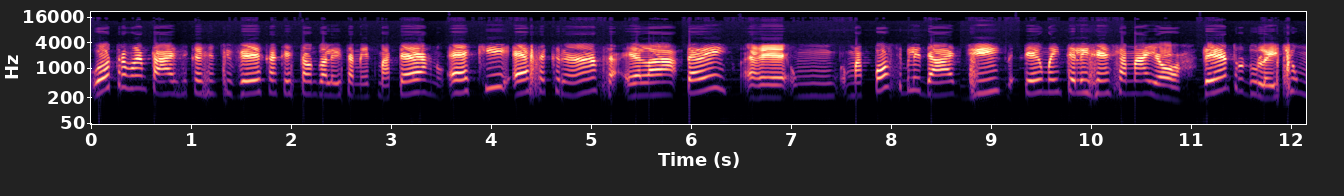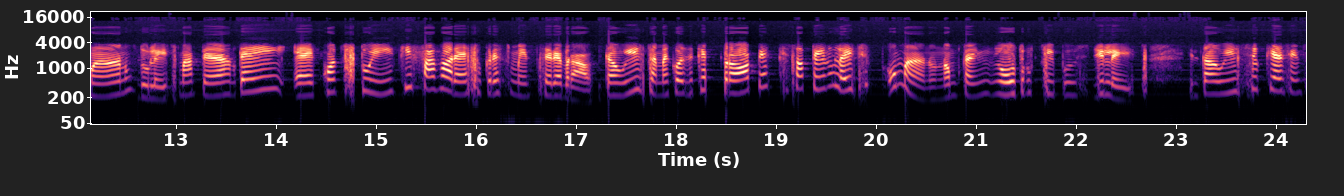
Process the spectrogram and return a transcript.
Outra vantagem que a gente vê com a questão do aleitamento materno é que essa criança ela tem é, um uma possibilidade de ter uma inteligência maior dentro do leite humano, do leite materno, tem é, constituinte que favorece o crescimento cerebral. Então isso é uma coisa que é própria, que só tem no leite humano, não tem em outros tipos de leite. Então isso que a gente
